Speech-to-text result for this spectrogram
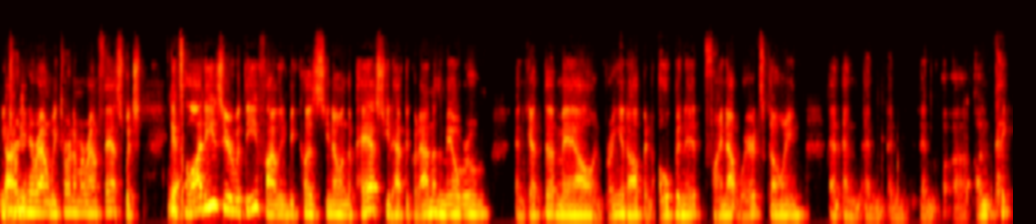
we turn I mean, around we turn them around fast which yeah. it's a lot easier with the e-filing because you know in the past you'd have to go down to the mail room and get the mail and bring it up and open it, find out where it's going, and and and and and uh, un- take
